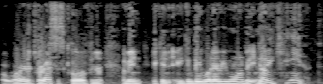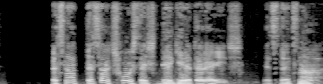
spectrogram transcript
Or wearing a dress is cool if you're. I mean, you can you can be whatever you want to be. No, you can't. That's not that's not a choice they they get at that age. It's it's not.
